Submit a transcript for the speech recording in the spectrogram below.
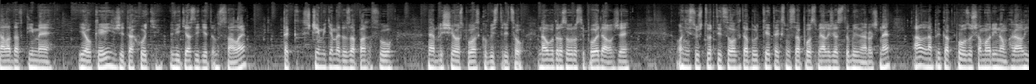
nalada v týme je OK, že tá chuť vyťaziť je tam stále, tak s čím ideme do zápasu najbližšieho s Povazkou Bystricou. Na úvod rozhovoru si povedal, že oni sú štvrtý celok v tabulke, tak sme sa posmiali, že to bude náročné. Ale napríklad po so Šamorínom hrali,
